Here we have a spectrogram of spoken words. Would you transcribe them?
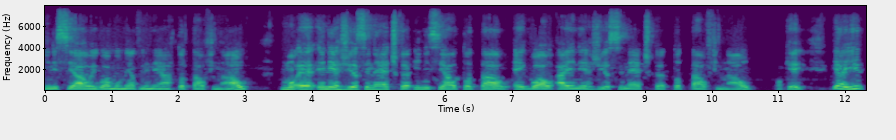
inicial é igual ao momento linear total final. É, energia cinética inicial total é igual à energia cinética total final, ok? E aí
